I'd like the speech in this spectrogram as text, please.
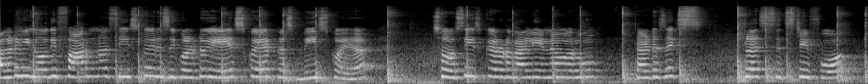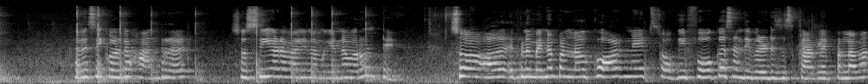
already we know the formula c square is equal to a square plus b square so c ஸ்கொயரோட வேல்யூ என்ன வரும்? Thirty six plus sixty four அது is equal to hundred so சியோட வேல்யூ நமக்கு என்ன வரும்? டென் ஸோ இப்போ நம்ம என்ன பண்ணலாம்? Coordinates of the focus and the vertices calculate பண்ணலாமா?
